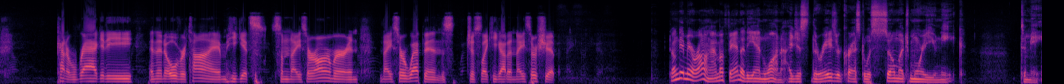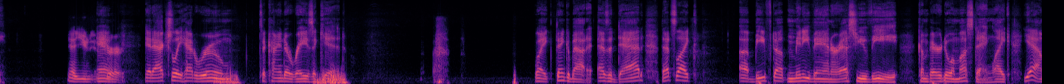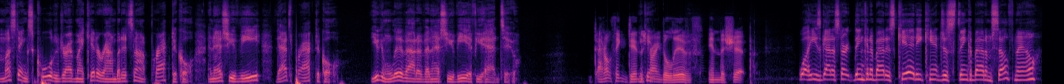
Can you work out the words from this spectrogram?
kind of raggedy, and then over time he gets some nicer armor and nicer weapons, just like he got a nicer ship. Don't get me wrong, I'm a fan of the N1. I just the Razor Crest was so much more unique to me. Yeah, you And sure. It actually had room to kind of raise a kid. like think about it. As a dad, that's like a beefed up minivan or SUV compared to a Mustang. Like, yeah, a Mustang's cool to drive my kid around, but it's not practical. An SUV, that's practical. You can live out of an SUV if you had to. I don't think Din's trying to live in the ship. Well, he's got to start thinking about his kid. He can't just think about himself now.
